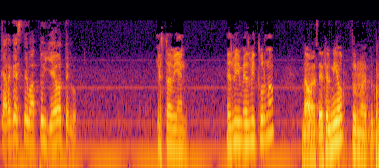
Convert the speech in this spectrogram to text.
carga a este vato y llévatelo. Está bien. ¿Es mi, ¿Es mi turno? no, No, es es el mío. turno de Tuti.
